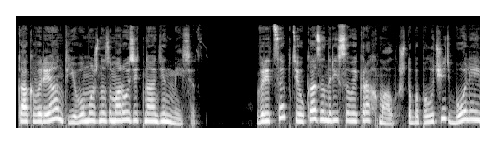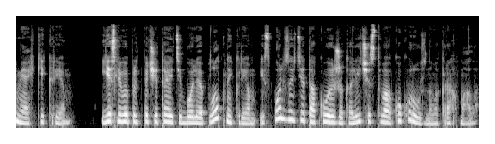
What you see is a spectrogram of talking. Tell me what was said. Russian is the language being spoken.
Как вариант, его можно заморозить на один месяц. В рецепте указан рисовый крахмал, чтобы получить более мягкий крем. Если вы предпочитаете более плотный крем, используйте такое же количество кукурузного крахмала.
